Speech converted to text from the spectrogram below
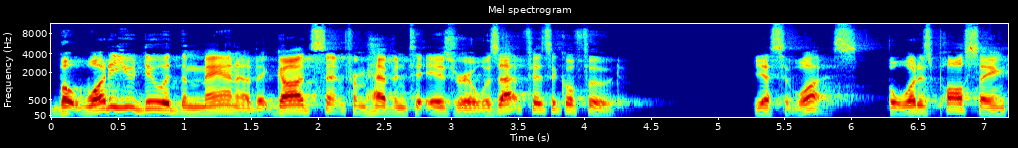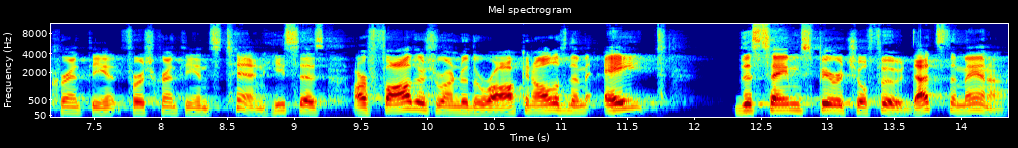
But what do you do with the manna that God sent from heaven to Israel? Was that physical food? Yes, it was. But what does Paul say in Corinthians, 1 Corinthians 10? He says, Our fathers were under the rock, and all of them ate the same spiritual food. That's the manna.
